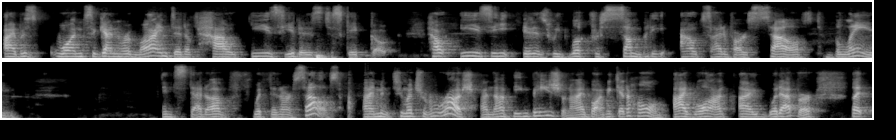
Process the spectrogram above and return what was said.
I was once again reminded of how easy it is to scapegoat how easy it is we look for somebody outside of ourselves to blame instead of within ourselves. I'm in too much of a rush. I'm not being patient. I want to get home. I want, I whatever. But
